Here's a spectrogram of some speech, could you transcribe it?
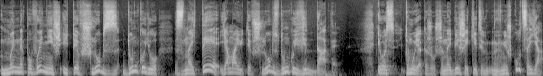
ми не повинні ж йти в шлюб з думкою знайти. Я маю йти в шлюб з думкою віддати. І ось тому я кажу, що найбільший кіт в мішку це я.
